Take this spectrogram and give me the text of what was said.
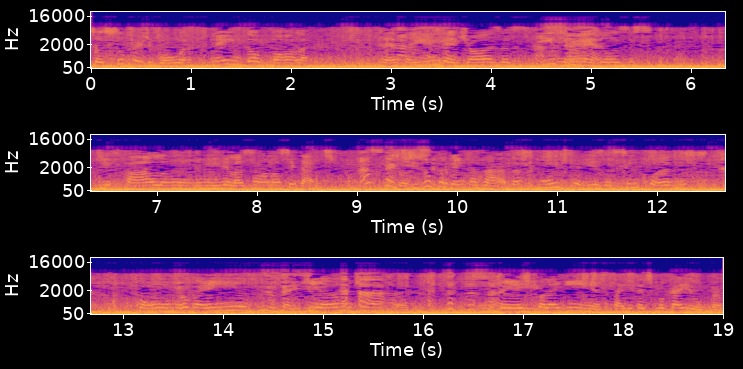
Sou super de boa, nem dou bola pra essas invejosas e invejosos que falam em relação à nossa idade. Tá Sou super bem casada, muito feliz há cinco anos com o meu velhinho Meu velhinho. que amo de montão. Um beijo, coleguinhas. Thalita de Bocaiúva.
